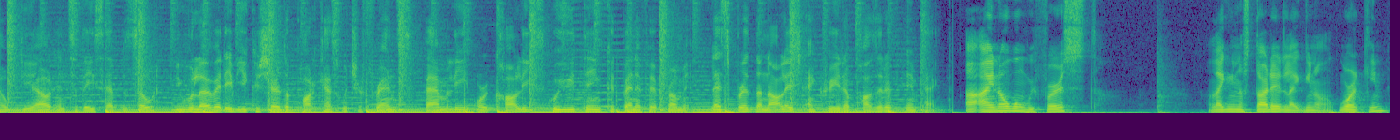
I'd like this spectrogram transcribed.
helped you out in today's episode we would love it if you could share the podcast with your friends family or colleagues who you think could benefit from it let's spread the knowledge and create a positive impact I I know when we first, like you know, started like you know working.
